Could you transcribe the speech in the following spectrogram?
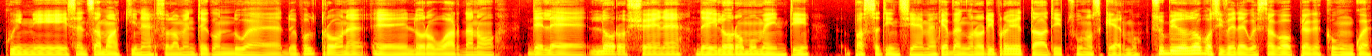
quindi senza macchine, solamente con due, due poltrone e loro guardano delle loro scene, dei loro momenti passati insieme che vengono riproiettati su uno schermo. Subito dopo si vede questa coppia che comunque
